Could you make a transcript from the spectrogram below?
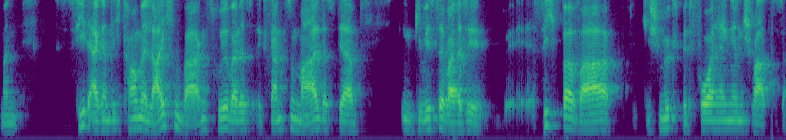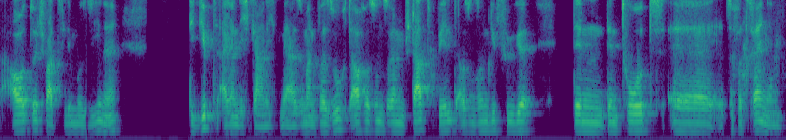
Man, sieht eigentlich kaum mehr Leichenwagen. Früher war das ganz normal, dass der in gewisser Weise äh, sichtbar war, geschmückt mit Vorhängen, schwarzes Auto, schwarze Limousine. Die gibt es eigentlich gar nicht mehr. Also man versucht auch aus unserem Stadtbild, aus unserem Gefüge, den, den Tod äh, zu verdrängen.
